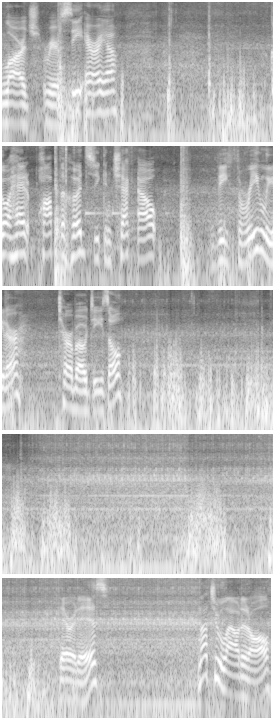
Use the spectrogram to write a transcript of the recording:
large rear seat area. Go ahead, pop the hood so you can check out the 3 liter turbo diesel. There it is. Not too loud at all.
